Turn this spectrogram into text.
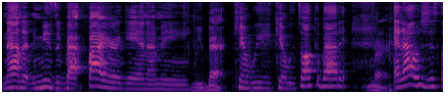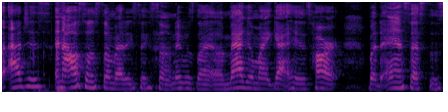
Now that the music back fire again, I mean, we back, can we can we talk about it? right? And I was just, I just, and I also somebody said something. It was like, uh, MAGA might got his heart, but the ancestors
